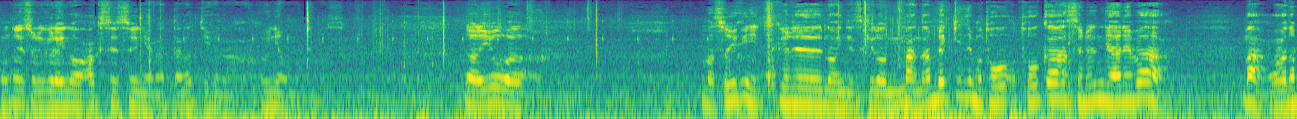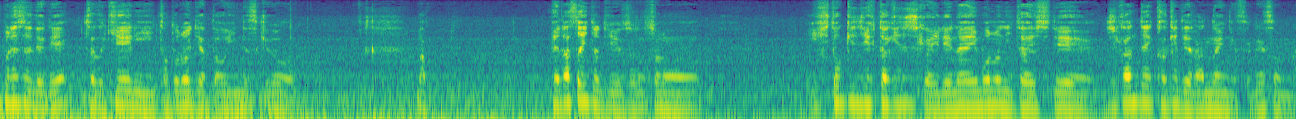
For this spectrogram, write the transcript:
本当にそれぐらいのアクセス数にはなったなっていうふうなふうには思ってます。だから要はまあそういうふうに作るのはいいんですけどまあ何百記事も投下するんであればまあワードプレスでねちゃんときれいに整えてやった方がいいんですけどまあペラサイトっていうそのその1記事2記事しか入れないものに対して時間でかけてらんないんですよねそんな。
